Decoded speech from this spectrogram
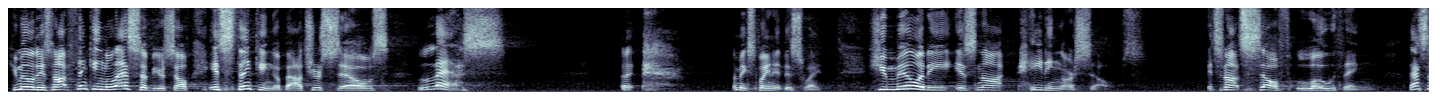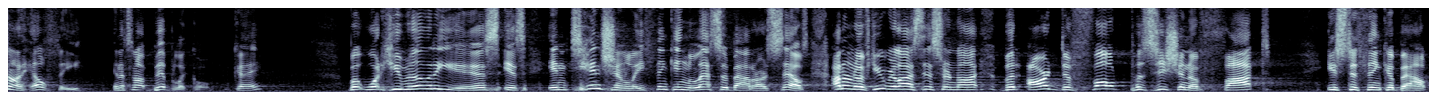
Humility is not thinking less of yourself, it's thinking about yourselves less. Uh, let me explain it this way humility is not hating ourselves, it's not self loathing. That's not healthy and it's not biblical, okay? But what humility is, is intentionally thinking less about ourselves. I don't know if you realize this or not, but our default position of thought is to think about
